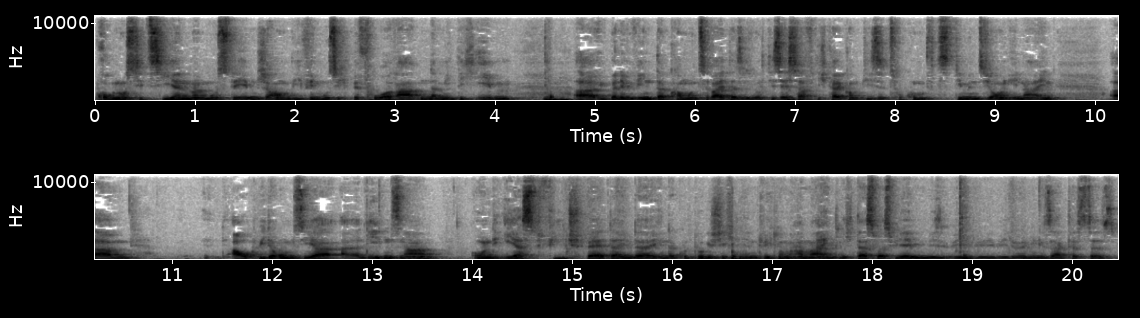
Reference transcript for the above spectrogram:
prognostizieren, man musste eben schauen, wie viel muss ich bevorraten, damit ich eben mhm. äh, über den Winter komme und so weiter. Also durch die Sesshaftigkeit kommt diese Zukunftsdimension hinein. Ähm, auch wiederum sehr äh, lebensnah. Und erst viel später in der, in der kulturgeschichtlichen Entwicklung haben wir eigentlich das, was wir eben, wie, wie, wie du eben gesagt hast, dass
